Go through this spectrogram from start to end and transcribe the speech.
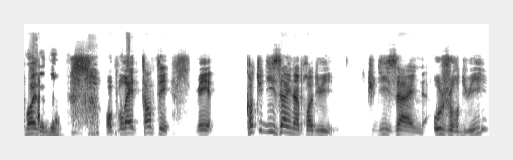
pourrait on pourrait être tenté. Mais quand tu designes un produit, tu designes aujourd'hui,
